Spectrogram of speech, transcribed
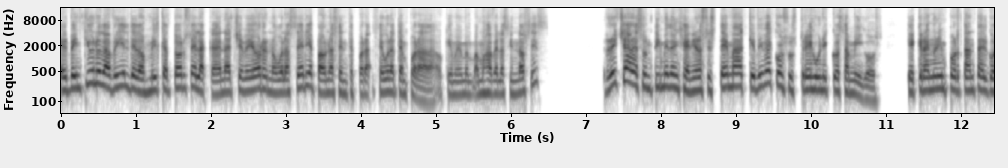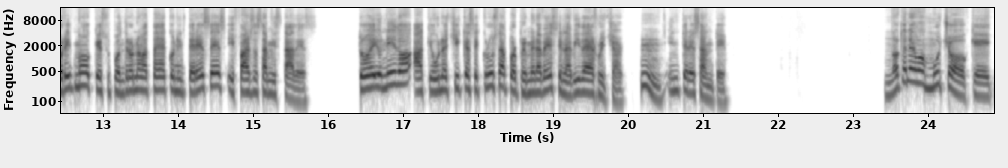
El 21 de abril de 2014, la cadena HBO renovó la serie para una segunda temporada. Ve vamos a ver la sinopsis. Richard es un tímido ingeniero en sistema que vive con sus 3 únicos amigos, que crean un importante algoritmo que supondrá una batalla con intereses y falsas amistades. Todo ello unido a que una chica se cruza por primera vez en la vida de Richard. Mm, interesante. No tenemos mucho que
